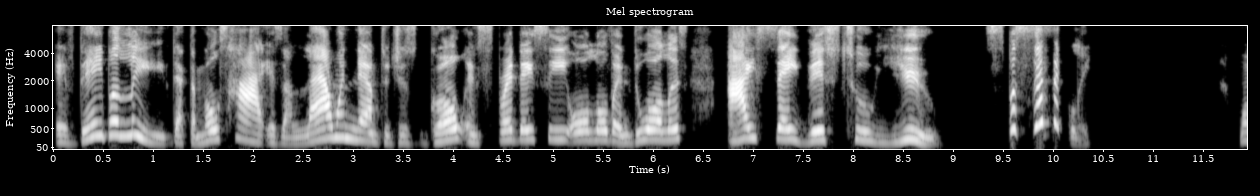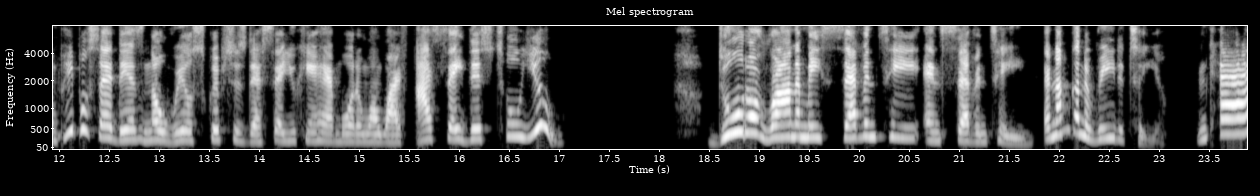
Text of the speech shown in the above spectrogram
If they believe that the Most High is allowing them to just go and spread their seed all over and do all this, I say this to you specifically. When people say there's no real scriptures that say you can't have more than one wife, I say this to you. Deuteronomy 17 and 17. And I'm going to read it to you. Okay.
